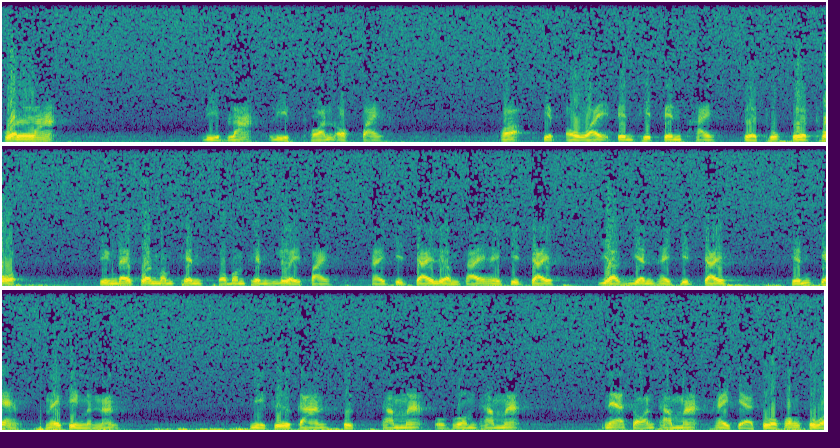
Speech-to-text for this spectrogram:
ควรละ รีบละ รีบถอนออกไป เพราะเก็บเอาไว้เป็นพิษเป็นภัย เกิดทุกข์เกิดโทษ สิ่งใดควรบำเพ็ญก็บำเพ็ญเรื่อยไป ให้จิตใจเลื่อมใสให้จิตใจเยือกเย็นให้จิตใจ เห็นแจ้งในสิ่งเหล่านั้น นี่คือการฝึกธรรมะ อบรมธรรมะ แนะสอนธรรมะ ให้แก่ตัวของตัว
